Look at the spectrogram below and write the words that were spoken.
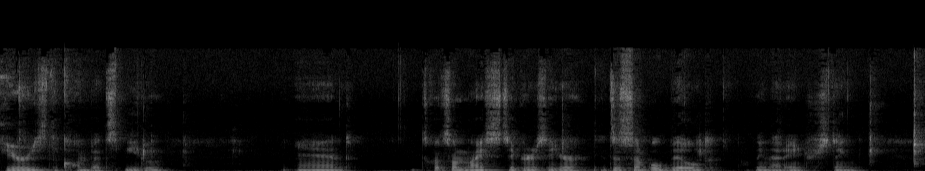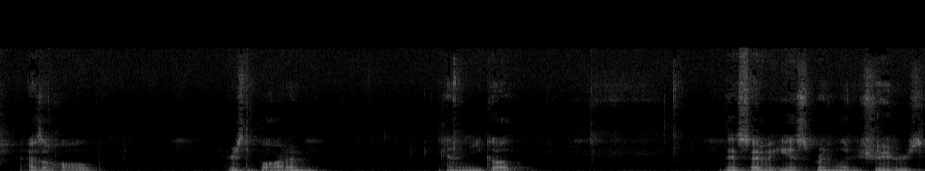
Here is the combat speeder. And it's got some nice stickers here. It's a simple build, nothing that interesting as a whole. Here's the bottom. And then you got this over here, spring loaded shooters.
